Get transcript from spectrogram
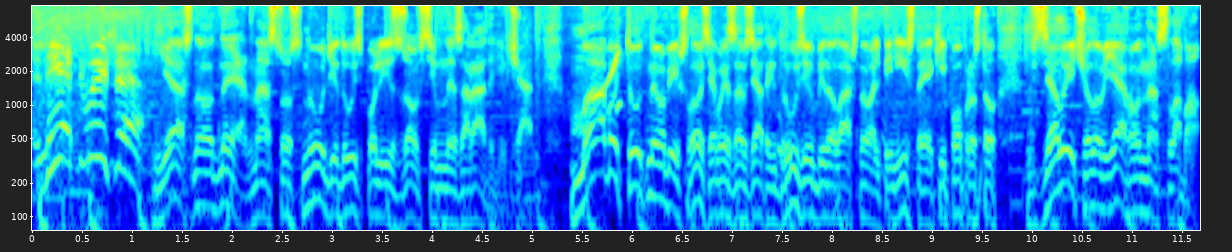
Лезь выше! Ясно одне, на сосну дідусь поліз зовсім не заради дівчат. Мабуть, тут не обійшлося без завзятих друзів бідолашного альпініста, які попросту взяли чолов'ягу на слабо.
